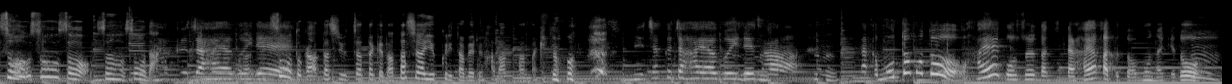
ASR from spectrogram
そうそうそうそうそうだ。めちゃくちゃ早食いで。そうとか私言っちゃったけど私はゆっくり食べる派だったんだけど、めちゃくちゃ早食いでさ、うん。なんかもともと早いか遅いかって言ったら早かったとは思うんだけど、うん。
